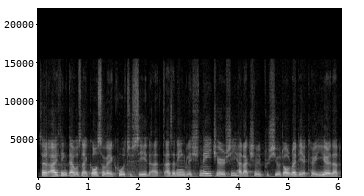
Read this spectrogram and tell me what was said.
So I think that was like also very cool to see that as an English major, she had actually pursued already a career that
